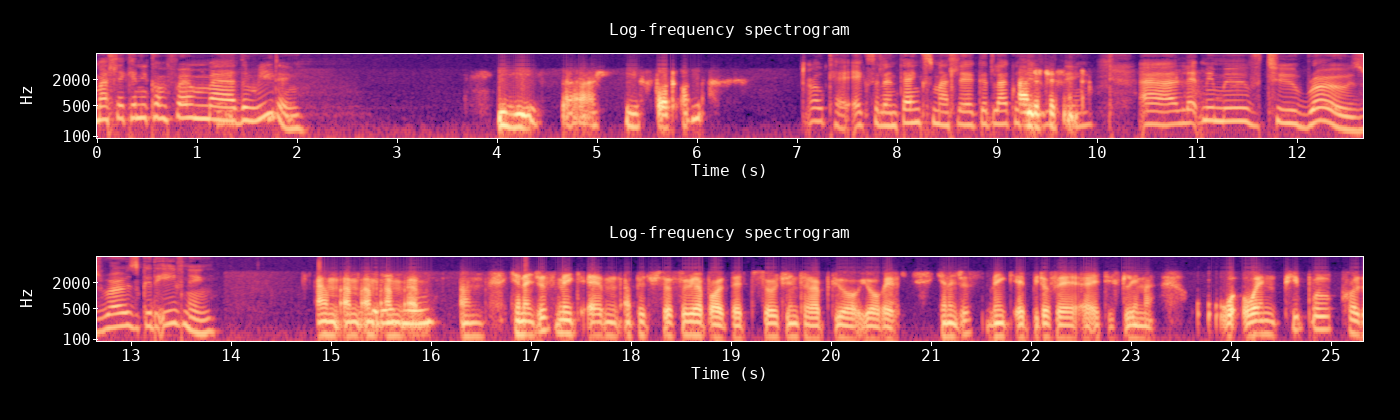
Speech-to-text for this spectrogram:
Mashle, can you confirm uh, the reading? Yes, uh, he's spot on. Okay, excellent. Thanks, Mashle. Good luck with everything. Uh, let me move to Rose. Rose, good evening. Um, um, um, um, um, um, can I just make um, a Patricia, sorry about that. Sorry to interrupt your your work. Can I just make a bit of a, a disclaimer? when people call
